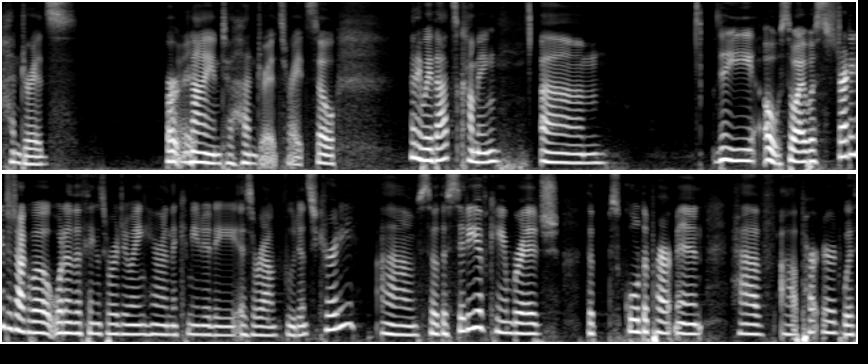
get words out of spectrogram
hundreds, or Right. nine to hundreds, right? So anyway, that's coming. Um, the oh, so I was starting to talk about one of the things we're doing here in the community is around food insecurity. Um, so the city of Cambridge, the school department have uh, partnered with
